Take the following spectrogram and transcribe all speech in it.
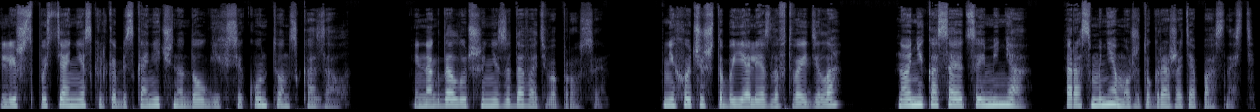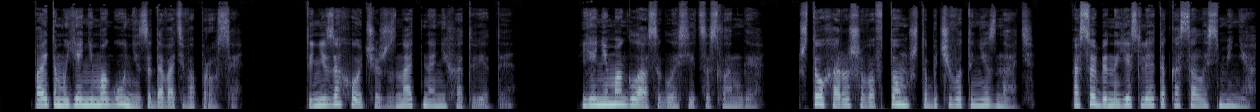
Лишь спустя несколько бесконечно долгих секунд он сказал. «Иногда лучше не задавать вопросы. Не хочешь, чтобы я лезла в твои дела? Но они касаются и меня, раз мне может угрожать опасность. Поэтому я не могу не задавать вопросы. Ты не захочешь знать на них ответы. Я не могла согласиться с Ланге. Что хорошего в том, чтобы чего-то не знать? Особенно если это касалось меня.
